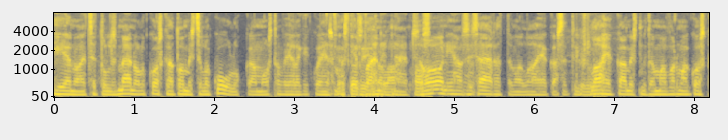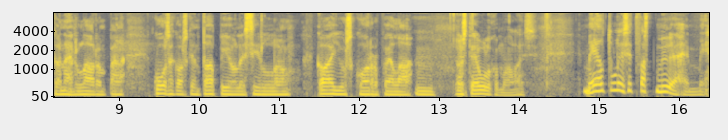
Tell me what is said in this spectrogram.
hienoa, että se tulisi. Mä en ollut koskaan Tomista silloin kuullutkaan, muistan vieläkin, kun ensimmäistä kertaa hänet näin. Se on ihan siis äärettömän lahjakas. Että yksi lahjakkaammista, mitä mä oon varmaan koskaan nähnyt laudan päällä. Kuusakosken Tapio oli silloin, Kaijus Korpela. Mm. Olisitte ulkomaalaisia? Meillä tuli sitten vasta myöhemmin.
